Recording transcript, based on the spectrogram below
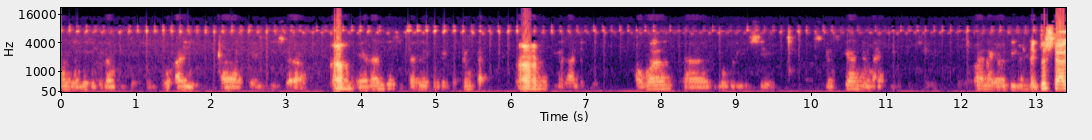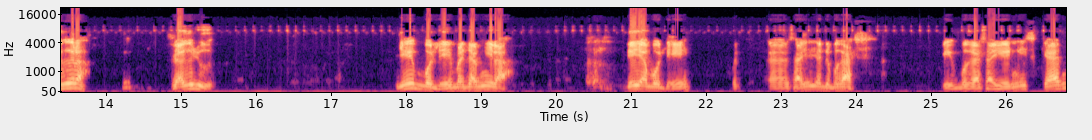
Yang boleh dalam bentuk, bentuk air. Uh, PNG sekarang. Ha. Airan dia secara boleh terpengkat. Ha. Airan dia tu awal uh, dia boleh isi. Sekian dia naik. Lebih Itu setara lah. Setara juga. Dia boleh macam ni lah. Dia yang boleh, uh, saya yang ada beras. Beras saya ni sekian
